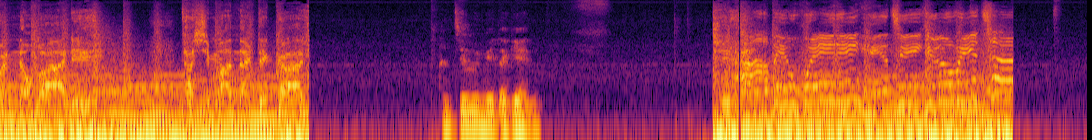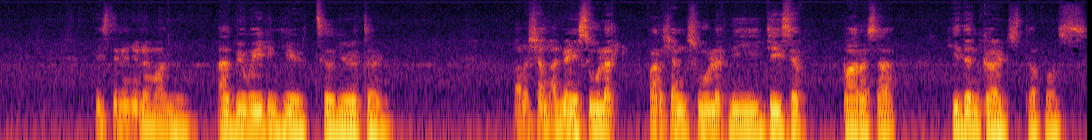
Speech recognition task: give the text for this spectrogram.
body 다시 만날 때까지 Until we meet again. I'll be waiting here till you return. Guys, tinan nyo naman. no? I'll be waiting here till you return. Para siyang ano eh, sulat. Para siyang sulat ni Joseph para sa hidden cards. Tapos,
